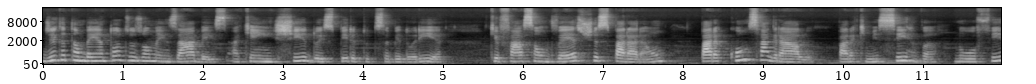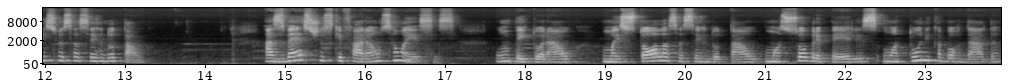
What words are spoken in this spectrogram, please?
Diga também a todos os homens hábeis, a quem enchi do espírito de sabedoria, que façam vestes para Arão, para consagrá-lo, para que me sirva no ofício sacerdotal. As vestes que farão são essas: um peitoral, uma estola sacerdotal, uma sobrepeles, uma túnica bordada,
